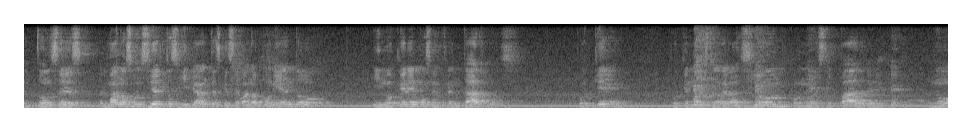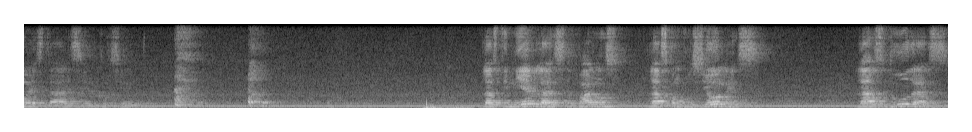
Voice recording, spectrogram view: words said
Entonces, hermanos, son ciertos gigantes que se van oponiendo y no queremos enfrentarlos. ¿Por qué? Porque nuestra relación con nuestro Padre no está al 100%. Las tinieblas, hermanos, las confusiones, las dudas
